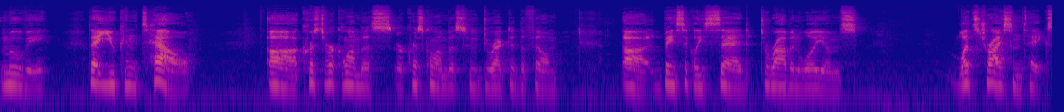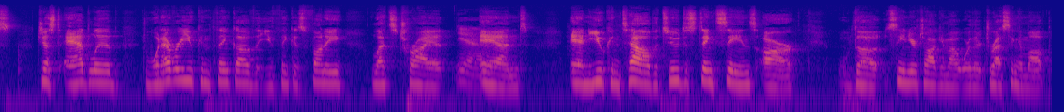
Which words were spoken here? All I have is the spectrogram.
movie that you can tell uh, Christopher Columbus or Chris Columbus, who directed the film, uh, basically said to Robin Williams, "Let's try some takes. Just ad lib, whatever you can think of that you think is funny. Let's try it." Yeah. and and you can tell the two distinct scenes are the scene you're talking about where they're dressing him up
